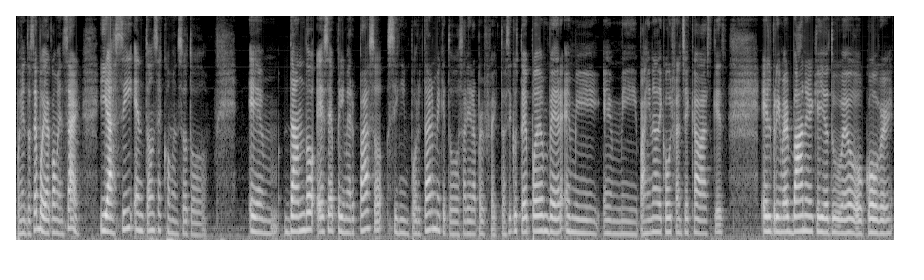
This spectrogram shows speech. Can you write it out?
Pues entonces voy a comenzar. Y así entonces comenzó todo. Em, dando ese primer paso sin importarme que todo saliera perfecto. Así que ustedes pueden ver en mi, en mi página de Coach Francesca Vázquez el primer banner que yo tuve o cover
